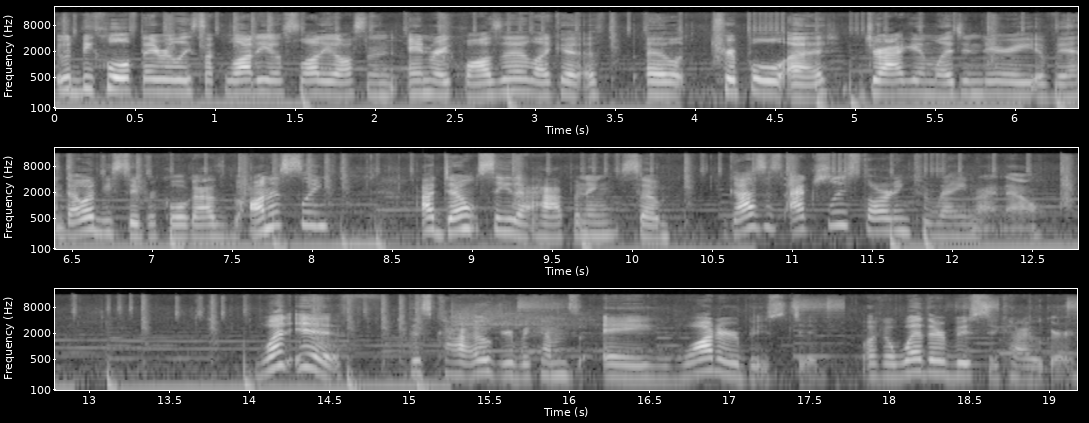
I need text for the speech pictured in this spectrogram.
it would be cool if they released like Latias, Latios, and, and Rayquaza, like a, a, a triple uh, dragon legendary event. That would be super cool, guys. But honestly, I don't see that happening. So Guys, it's actually starting to rain right now. What if this Kyogre becomes a water boosted, like a weather boosted Kyogre?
